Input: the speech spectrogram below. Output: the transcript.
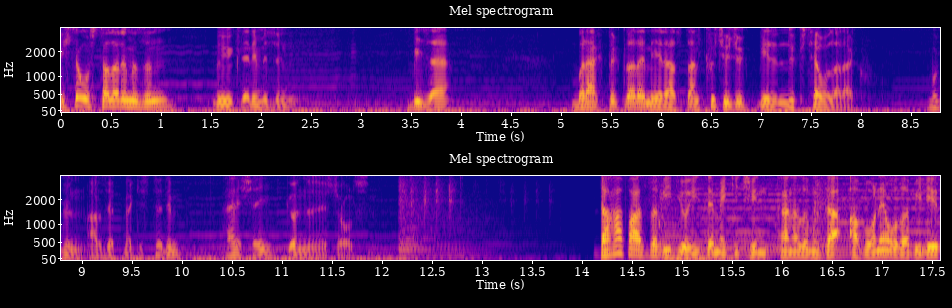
İşte ustalarımızın, büyüklerimizin bize bıraktıkları mirastan küçücük bir nükte olarak bugün arz etmek istedim. Her şey gönlünüzce olsun. Daha fazla video izlemek için kanalımıza abone olabilir,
